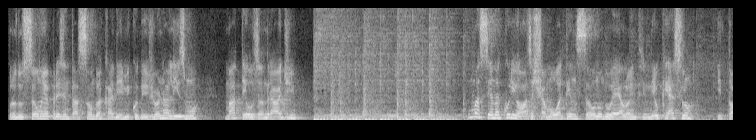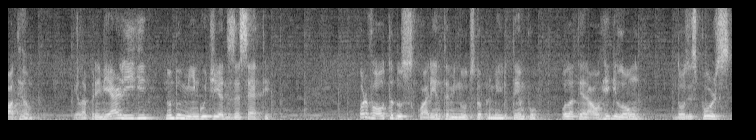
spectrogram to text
Produção e apresentação do acadêmico de jornalismo Matheus Andrade. Uma cena curiosa chamou a atenção no duelo entre Newcastle e Tottenham, pela Premier League, no domingo, dia 17. Por volta dos 40 minutos do primeiro tempo, o lateral Reguilon, dos Spurs,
